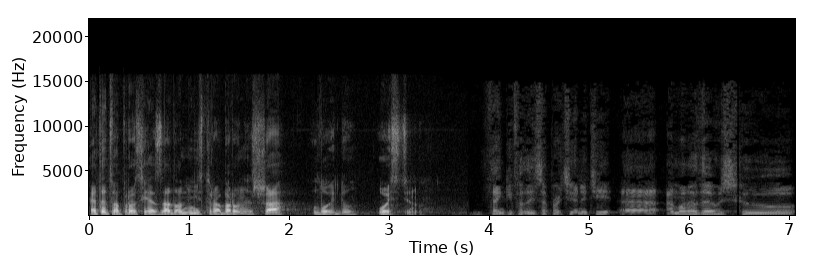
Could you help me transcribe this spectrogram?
Этот вопрос я задал министру обороны США Ллойду Остину. Thank you for this opportunity. Uh, I'm one of those who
